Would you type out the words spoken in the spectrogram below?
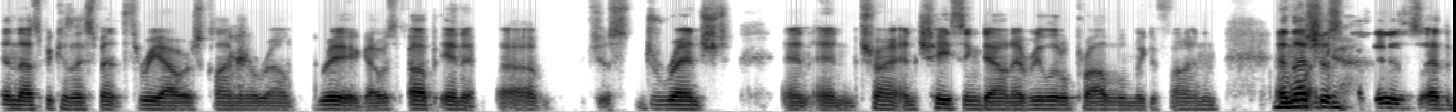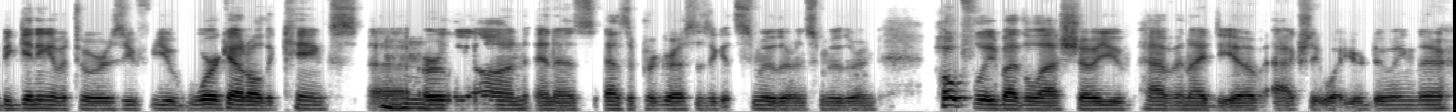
And that's because I spent three hours climbing around the rig. I was up in it, uh, just drenched and and trying and chasing down every little problem we could find and, and oh that's just is at the beginning of a tour is you you work out all the kinks uh, mm-hmm. early on and as as it progresses it gets smoother and smoother and hopefully by the last show you have an idea of actually what you're doing there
